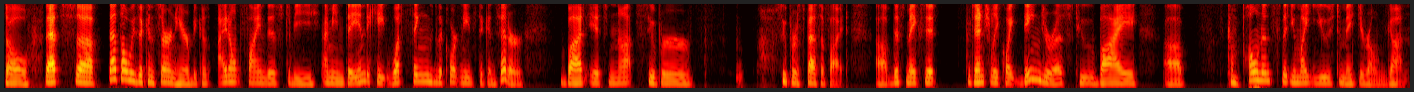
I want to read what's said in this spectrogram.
so that's uh, that's always a concern here because I don't find this to be, I mean, they indicate what things the court needs to consider, but it's not super, super specified. Uh, this makes it potentially quite dangerous to buy uh, components that you might use to make your own gun.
